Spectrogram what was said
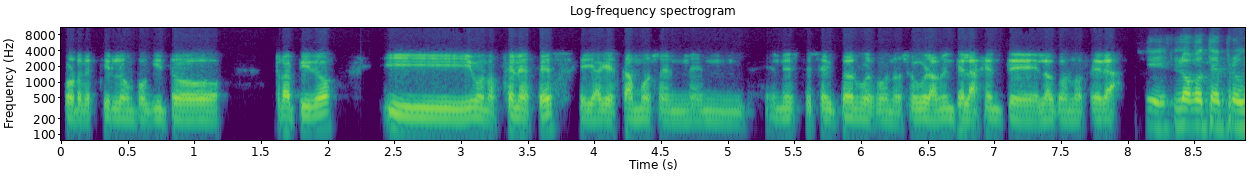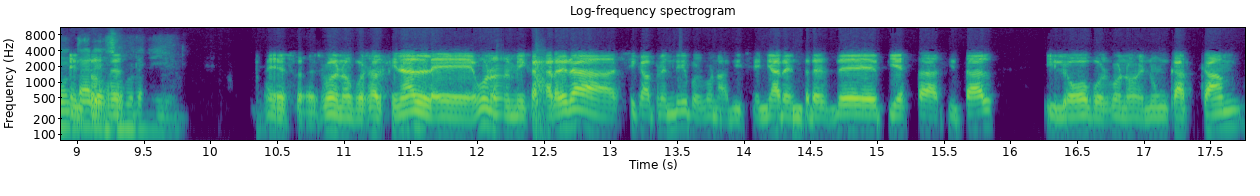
por decirlo un poquito rápido, y bueno, CNCs, que ya que estamos en, en, en, este sector, pues bueno, seguramente la gente lo conocerá. Sí, luego te preguntaré Entonces, sobre ello. Eso es, bueno, pues al final, eh, bueno, en mi carrera sí que aprendí, pues bueno, a diseñar en 3D piezas y tal, y luego, pues bueno, en un CAD-CAM,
